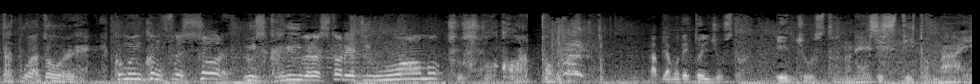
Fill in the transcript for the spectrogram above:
tatuatore è come un confessore. Lui scrive la storia di un uomo sul suo corpo. Abbiamo detto il giusto. Il giusto non è esistito mai.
